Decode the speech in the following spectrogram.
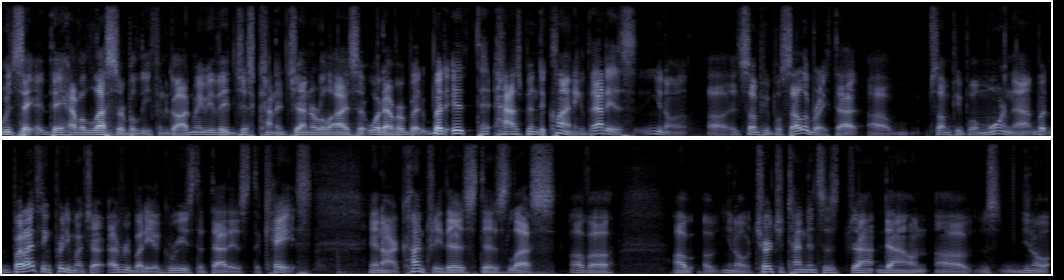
would say they have a lesser belief in God. Maybe they just kind of generalize it, whatever. But but it has been declining. That is, you know, uh, some people celebrate that. Uh, some people mourn that. But but I think pretty much everybody agrees that that is the case in our country. There's there's less of a, a, a you know, church attendance is down. Uh, you know,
